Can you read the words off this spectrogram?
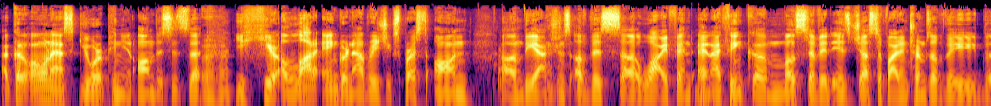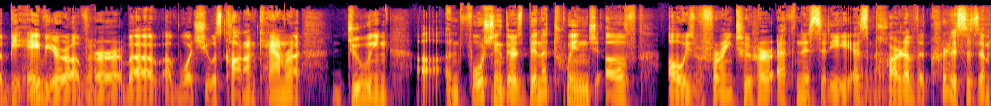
I, could, I want to ask your opinion on this. Is that uh-huh. you hear a lot of anger and outrage expressed on um, the actions of this uh, wife, and and I think uh, most of it is justified in terms of the the behavior of right. her uh, of what she was caught on camera doing. unfortunately, there's been a twinge of always referring to her ethnicity as part of the criticism.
